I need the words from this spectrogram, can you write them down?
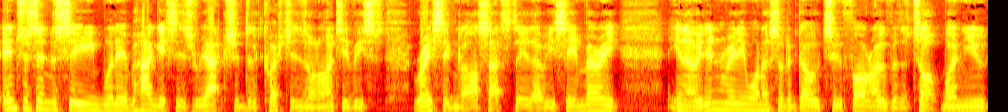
Interesting to see William Haggas's reaction to the questions on ITV Racing last Saturday, though. He seemed very, you know, he didn't really want to sort of go too far over the top when you,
